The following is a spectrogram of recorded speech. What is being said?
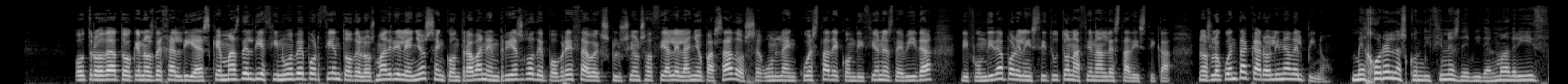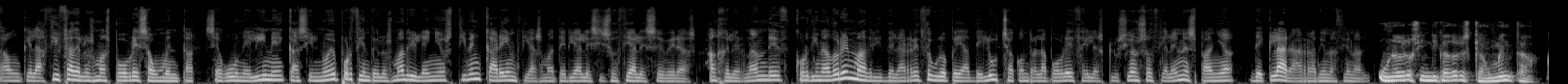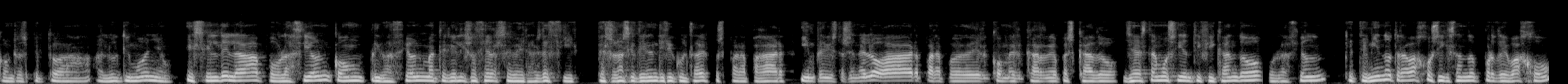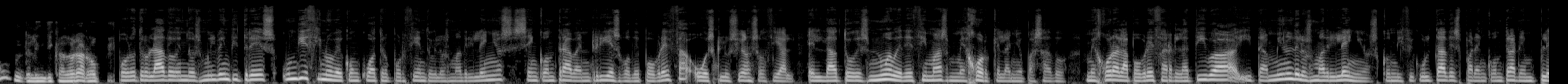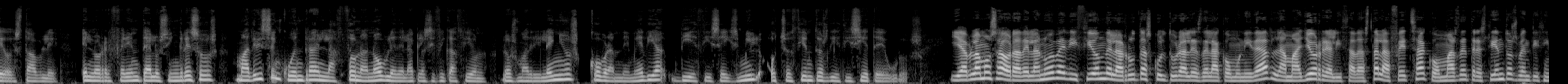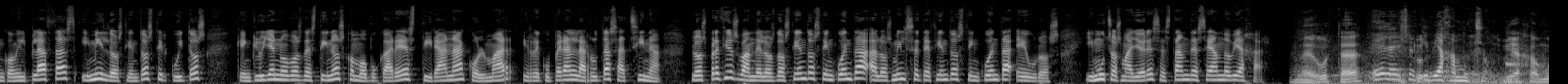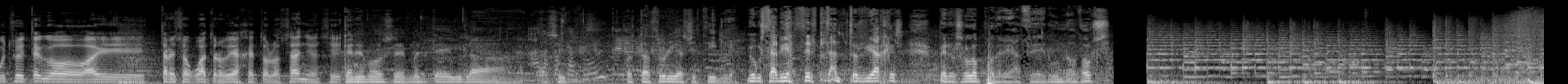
Otro dato que nos deja el día es que más del 19% de los madrileños se encontraban en riesgo de pobreza o exclusión social el año pasado, según la encuesta de condiciones de vida difundida por el Instituto Nacional de Estadística. Nos lo cuenta Carolina del Pino. Mejoran las condiciones de vida en Madrid, aunque la cifra de los más pobres aumenta. Según el INE, casi el 9% de los madrileños tienen carencias materiales y sociales severas. Ángel Hernández, coordinador en Madrid de la Red Europea de Lucha contra la Pobreza y la Exclusión Social en España, declara a Radio Nacional. Uno de los indicadores que aumenta con respecto al último año es el de la población con privación material y social severa, es decir, personas que tienen dificultades pues, para pagar imprevistos en el hogar, para poder comer carne o pescado. Ya estamos identificando población que teniendo trabajo sigue estando por debajo del indicador AROPE. Por otro lado, en 2023, un 19,4% de los madrileños se encontraba en riesgo de pobreza o exclusión social. El dato es nueve décimas mejor que el año pasado. Mejora la pobreza relativa y también el de los madrileños, con dificultades para encontrar empleo estable. En lo referente a los ingresos, Madrid se encuentra en la zona noble de la clasificación. Los madrileños cobran de media 16.817 euros. Y hablamos ahora de la nueva edición de las Rutas Culturales de la Comunidad, la mayor realizada hasta la fecha, con más de 325.000 plazas y 1.200 circuitos que incluyen nuevos destinos como Bucarest, Tirana, Colmar y recuperan las rutas a China. Los precios van de los 250 a los 1.750 euros y muchos mayores están deseando viajar. Me gusta. Él es el que viaja mucho. Viajo mucho y tengo hay tres o cuatro viajes todos los años. ¿sí? Tenemos en mente ir a, ¿A la sí, Costa Azul? Costa Azul y a Sicilia. Me gustaría hacer tantos viajes, pero solo podré hacer uno o dos.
